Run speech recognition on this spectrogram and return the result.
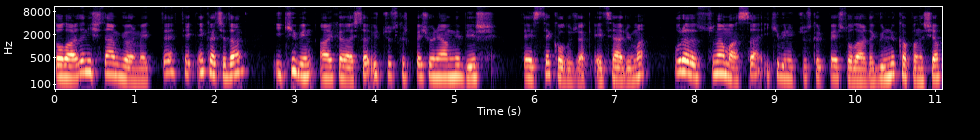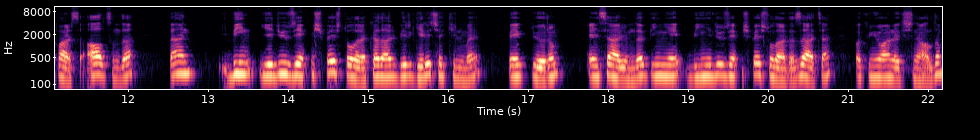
dolardan işlem görmekte. Teknik açıdan 2000 arkadaşlar 345 önemli bir destek olacak Ethereum'a. Burada tutunamazsa 2345 dolarda günlük kapanış yaparsa altında ben 1775 dolara kadar bir geri çekilme bekliyorum. Ethereum'da 1775 dolarda zaten bakın yuvarlak içine aldım.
